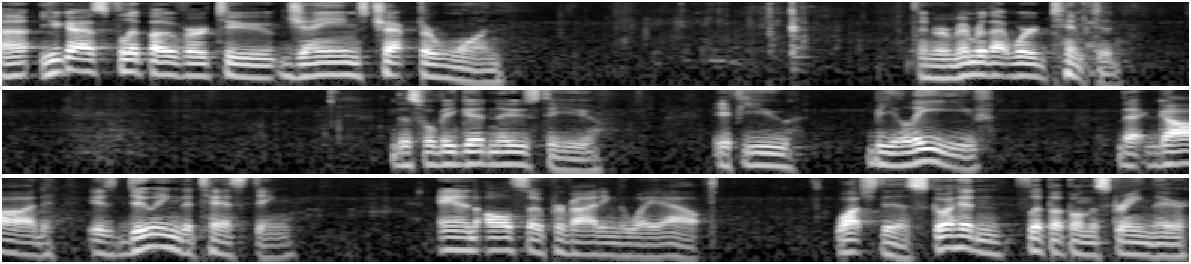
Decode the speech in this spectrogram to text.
Uh, you guys flip over to James chapter 1. And remember that word tempted. This will be good news to you if you believe that God is doing the testing and also providing the way out. Watch this. Go ahead and flip up on the screen there.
